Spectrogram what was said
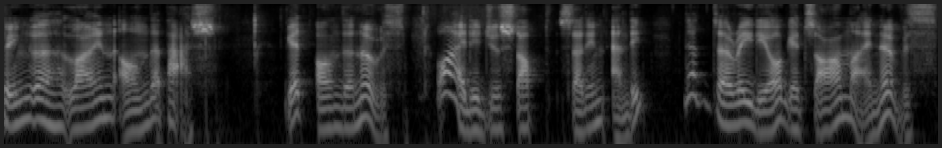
uh, line on the path. Get on the nerves. Why did you stop studying, Andy? That uh, radio gets on my nerves.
